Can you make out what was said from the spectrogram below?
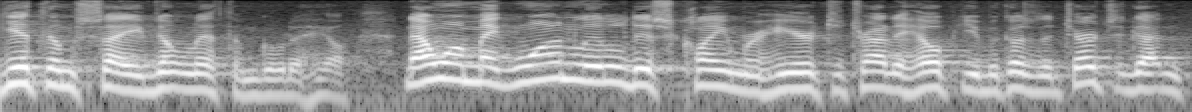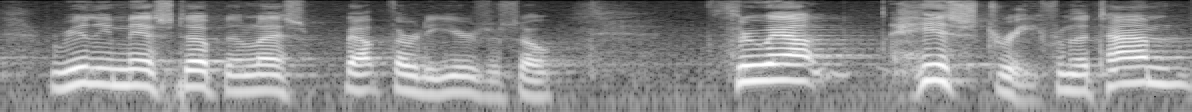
Get them saved. Don't let them go to hell. Now, I want to make one little disclaimer here to try to help you because the church has gotten really messed up in the last about 30 years or so. Throughout history, from the time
